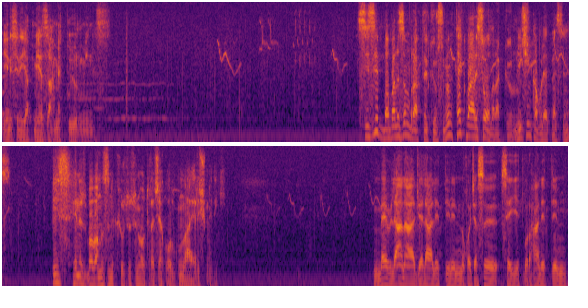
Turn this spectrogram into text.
yenisini yapmaya zahmet buyurmayınız. Sizi babanızın bıraktığı kürsünün tek varisi olarak görürüz. Niçin kabul etmezsiniz? Biz henüz babamızın kürsüsüne oturacak olgunluğa erişmedik. Mevlana Celaleddin'in hocası Seyyid Burhanettin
